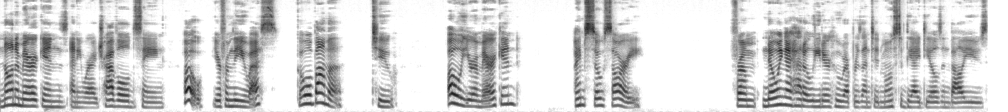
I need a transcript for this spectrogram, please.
non Americans anywhere I traveled saying, Oh, you're from the US? Go Obama! to, Oh, you're American? I'm so sorry. From knowing I had a leader who represented most of the ideals and values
